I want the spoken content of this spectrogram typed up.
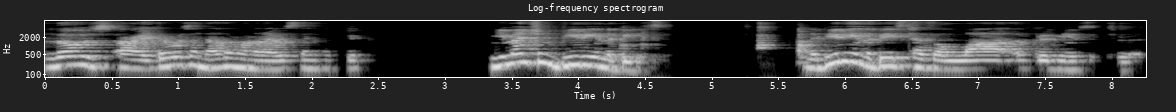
those, all right. There was another one that I was thinking too. You mentioned Beauty and the Beast. And the Beauty and the Beast has a lot of good music to it.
